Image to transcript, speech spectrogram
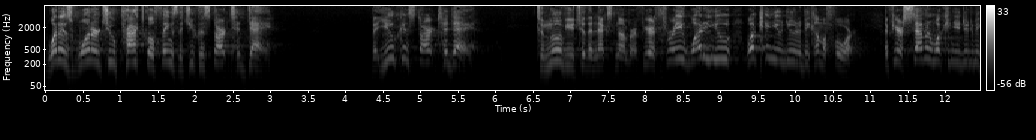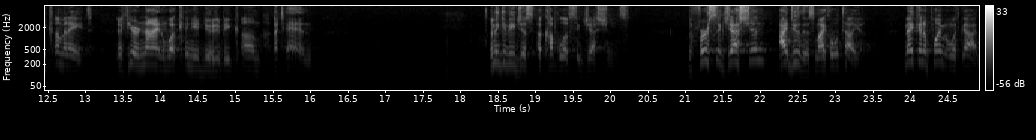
what is one or two practical things that you can start today? That you can start today to move you to the next number. If you're a three, what, do you, what can you do to become a four? If you're a seven, what can you do to become an eight? And if you're a nine, what can you do to become a ten? Let me give you just a couple of suggestions. The first suggestion, I do this, Michael will tell you. Make an appointment with God.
